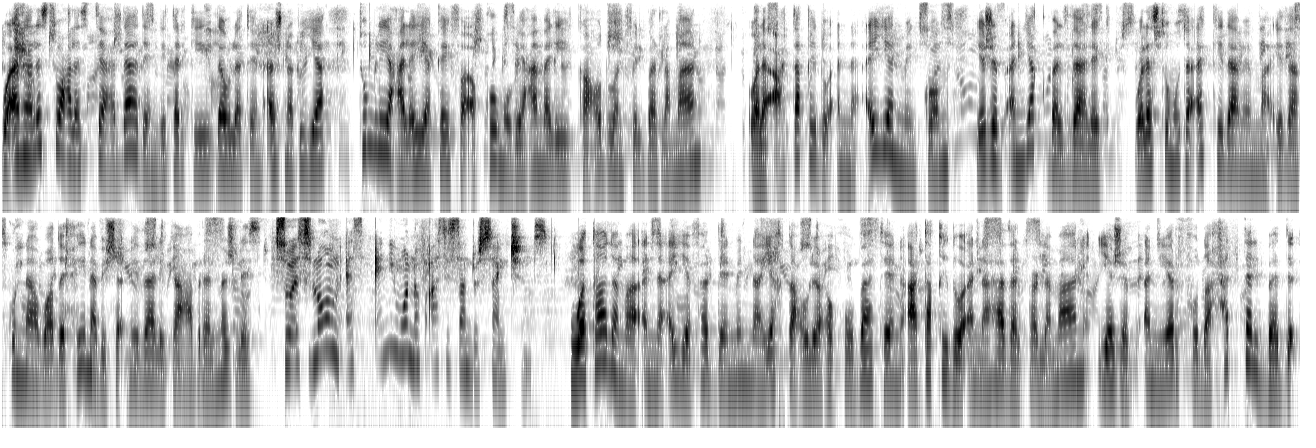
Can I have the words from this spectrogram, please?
وأنا لست على استعداد لترك دولة أجنبية تملي علي كيف أقوم بعملي كعضو في البرلمان. ولا أعتقد أن ايا منكم يجب أن يقبل ذلك ولست متأكدة مما إذا كنا واضحين بشأن ذلك عبر المجلس so as long as any one of us is under sanctions. وطالما ان اي فرد منا يخضع لعقوبات اعتقد ان هذا البرلمان يجب ان يرفض حتى البدء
